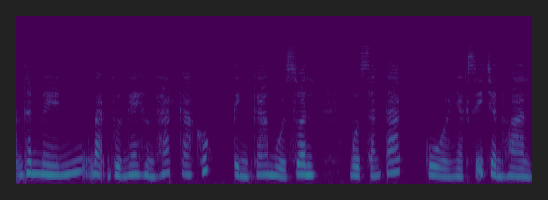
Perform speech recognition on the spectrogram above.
Bạn thân mến, bạn vừa nghe hưởng hát ca khúc Tình ca mùa xuân, một sáng tác của nhạc sĩ Trần Hoàn.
